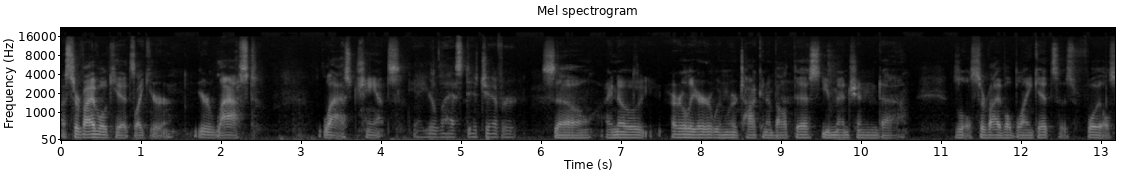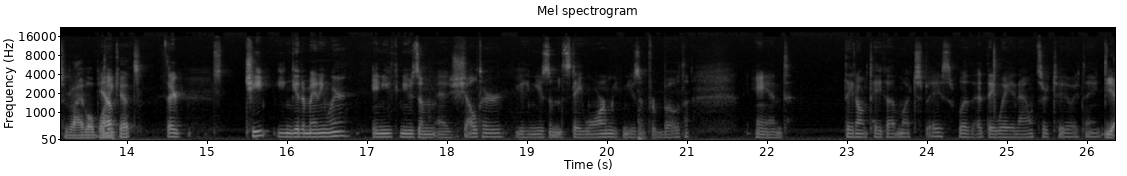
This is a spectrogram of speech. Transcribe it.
A survival kit's like your your last last chance. Yeah, your last ditch effort. So I know earlier when we were talking about this, you mentioned uh, those little survival blankets, those foil survival Yep. blankets. They're cheap. You can get them anywhere, and you can use them as shelter. You can use them to stay warm. You can use them for both, and they don't take up much space. With uh, they weigh an ounce or two, I think. Yeah,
